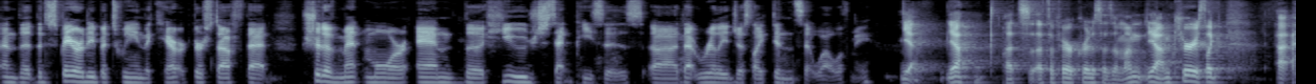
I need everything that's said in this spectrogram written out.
and the the disparity between the character stuff that should have meant more and the huge set pieces uh, that really just like didn't sit well with me. Yeah, yeah, that's that's a fair criticism. I'm yeah, I'm curious. Like I,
